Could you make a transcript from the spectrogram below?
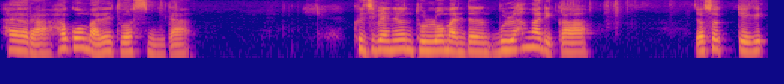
하여라 하고 말해 두었습니다. 그 집에는 돌로 만든 물 항아리가 여섯 개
